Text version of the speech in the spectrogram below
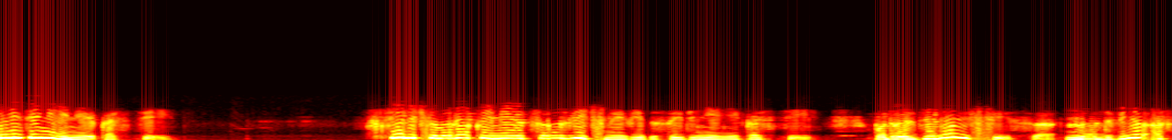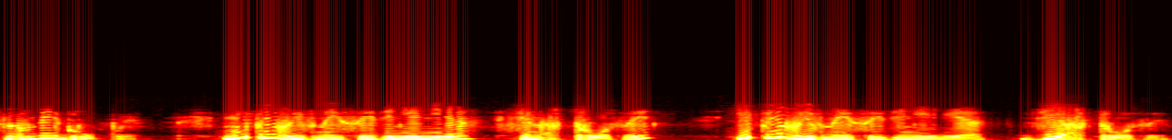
Соединение костей. В теле человека имеются различные виды соединений костей, подразделяющиеся на две основные группы. Непрерывные соединения синартрозы и прерывные соединения диартрозы.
